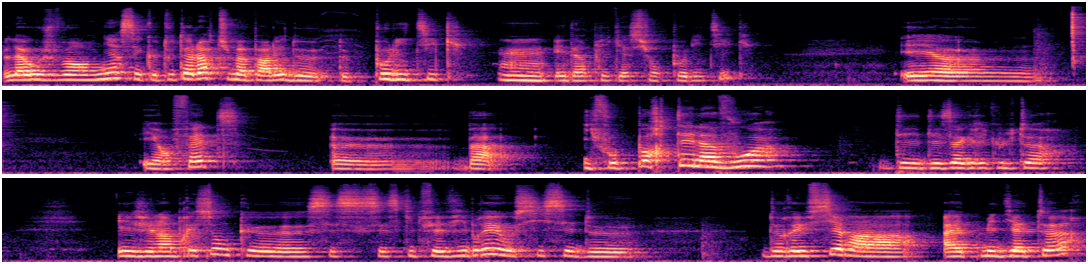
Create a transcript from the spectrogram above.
là où je veux en venir, c'est que tout à l'heure, tu m'as parlé de, politique mm. et d'implication politique. Et, et en fait, bah, il faut porter la voix des, agriculteurs. Et j'ai l'impression que c'est ce qui te fait vibrer aussi, c'est de, de réussir à, être médiateur,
